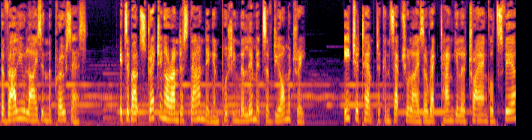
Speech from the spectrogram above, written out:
The value lies in the process. It's about stretching our understanding and pushing the limits of geometry. Each attempt to conceptualize a rectangular triangled sphere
